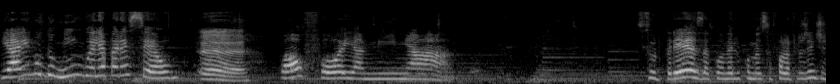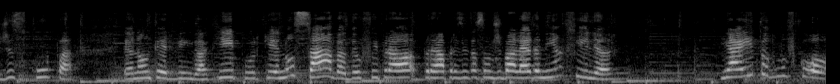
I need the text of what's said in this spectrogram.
E aí, no domingo, ele apareceu. É. Qual foi a minha surpresa quando ele começou a falar, falei, gente, desculpa eu não ter vindo aqui, porque no sábado eu fui para a apresentação de balé da minha filha. E aí todo mundo ficou.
